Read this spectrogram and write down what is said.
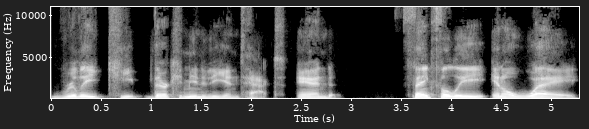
really keep their community intact. And thankfully in a way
